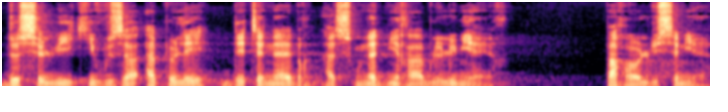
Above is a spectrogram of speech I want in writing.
de celui qui vous a appelé des ténèbres à son admirable lumière. Parole du Seigneur.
